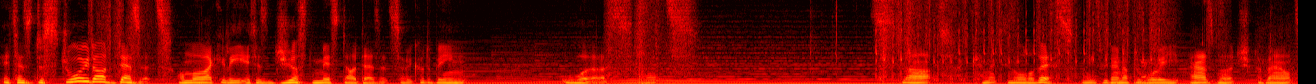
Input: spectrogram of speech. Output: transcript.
It has destroyed our desert, or more likely it has just missed our desert, so it could have been worse. Let's start connecting all of this. At least we don't have to worry as much about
